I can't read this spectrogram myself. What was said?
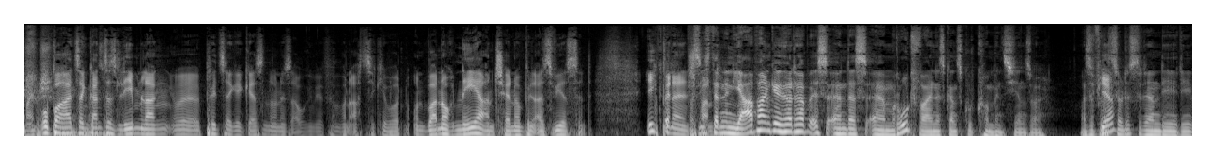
Mein Opa hat sein ganzes Leben lang äh, Pilze gegessen und ist auch irgendwie 85 geworden und war noch näher an Tschernobyl, als wir es sind. Ich bin ein Was ich dann in Japan gehört habe, ist, äh, dass ähm, Rotwein es ganz gut kompensieren soll. Also vielleicht Ja? solltest du dann die, die,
